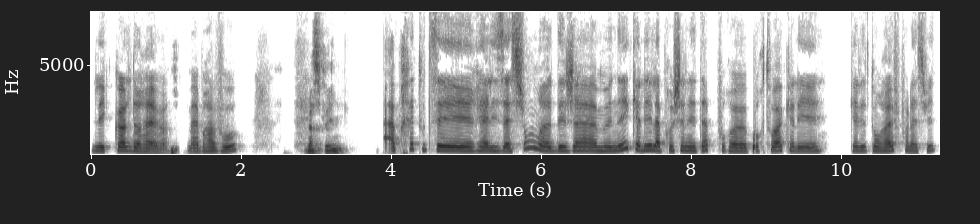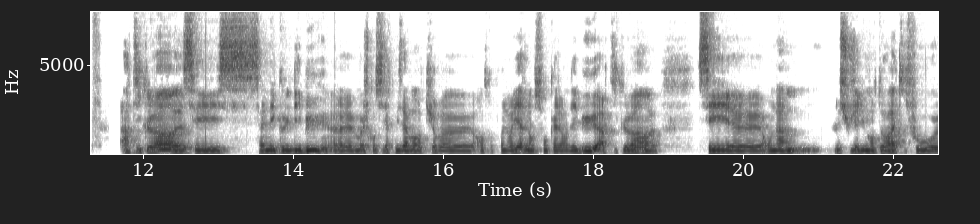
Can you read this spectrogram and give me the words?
L'école de rêve. Bah, bravo. Merci Karine. Après toutes ces réalisations euh, déjà menées, quelle est la prochaine étape pour, euh, pour toi? Quel est, quel est ton rêve pour la suite? Article 1, euh, c'est ça n'est que le début. moi, je considère que mes aventures entrepreneuriales n'en sont qu'à leur début. Article 1, c'est on a le sujet du mentorat qu'il faut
